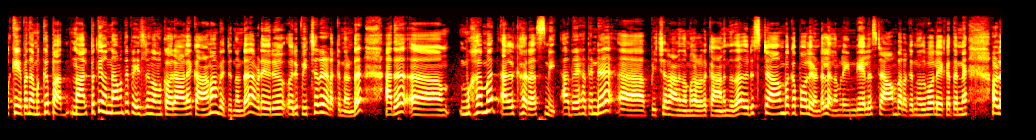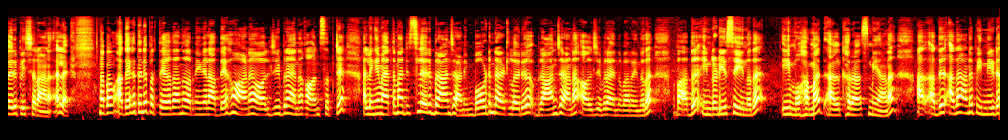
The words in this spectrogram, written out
ഓക്കെ അപ്പോൾ നമുക്ക് നാൽപ്പത്തി ഒന്നാമത്തെ പേജിൽ നമുക്ക് ഒരാളെ കാണാൻ പറ്റുന്നുണ്ട്. അവിടെ ഒരു ഒരു പിക്ചർ കിടക്കുന്നുണ്ട്. അത് മുഹമ്മദ് അൽ ഖറസ്മി അദ്ദേഹത്തിന്റെ പിക്ചറാണ് നമ്മൾ അവിടെ കാണുന്നത്. അതൊരു സ്റ്റാമ്പൊക്കെ പോലെയുണ്ട് അല്ലേ? നമ്മൾ ഇന്ത്യയിൽ സ്റ്റാമ്പ് ഇറക്കുന്നത് പോലെയൊക്കെ തന്നെ ഉള്ളൊരു പിക്ചറാണ് അല്ലേ? അപ്പം അദ്ദേഹത്തിന്റെ പ്രത്യേകത എന്ന് പറഞ്ഞു കഴിഞ്ഞാൽ അദ്ദേഹമാണ് ഓൾജിബ്ര എന്ന കോൺസെപ്റ്റ് അല്ലെങ്കിൽ മാത്തമാറ്റിക്സിലെ ഒരു ബ്രാഞ്ചാണ് ഇമ്പോർട്ടന്റ് ആയിട്ടുള്ള ഒരു ബ്രാഞ്ചാണ് ഓൾജിബ്ര എന്ന് പറയുന്നത്. അപ്പോൾ അത് ഇൻട്രൊഡ്യൂസ് ചെയ്യുന്നത് ഈ മുഹമ്മദ് അൽ ഖറാസ്മിയാണ് അത് അതാണ് പിന്നീട്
